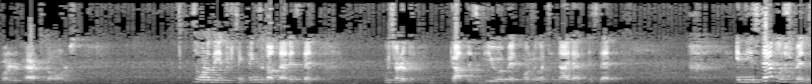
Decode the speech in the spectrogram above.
by your tax dollars. So one of the interesting things about that is that we sort of got this view of it when we went to NIDA is that in the establishment,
